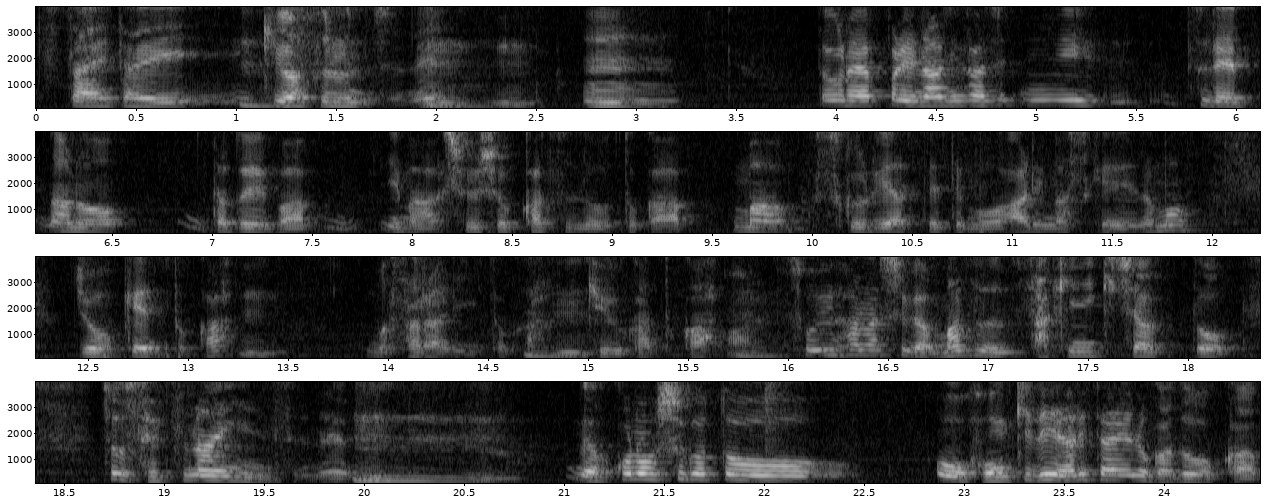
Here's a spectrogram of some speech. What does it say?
伝えたい気はするんですよね。ん。うん、だからやっぱり何かにつれあの例えば今就職活動とか、まあ、スクールやっててもありますけれども条件とか、うんまあ、サラリーとかうん。休暇とか、はい。そういう話がまず先に来ちゃうとちょっと切ないんですよね。うん。だからこの仕事を本気でやりたいのかどうかっ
